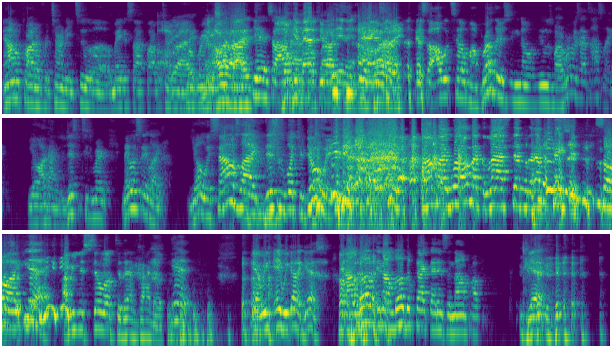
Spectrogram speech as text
and I'm a part of a fraternity too, uh, Omega Psi Phi fraternity All right. Incorporated. All right. Yeah, so Don't I, get mad if you're not in it. Yeah, and, so, and so I would tell my brothers, you know, it was my roommates. I was like, "Yo, I got to do this for Teach for America," and they would say like. Yo, it sounds like this is what you're doing. I'm like, well, I'm at the last step of the application. So, uh, yeah, I mean, it's still up to them, kind of. yeah. Yeah, we hey, we got to guess. And I love, and I love the fact that it's a nonprofit. Yeah.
